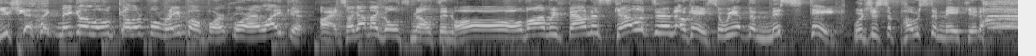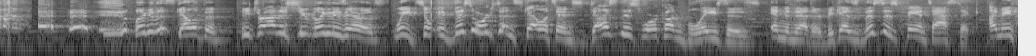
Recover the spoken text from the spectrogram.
You can like make a little colorful rainbow parkour. I like it. All right, so I got my gold smelting. Oh, hold on. We found a skeleton. Okay, so we have the mistake, which is supposed to make it. Look at this skeleton. He trying to shoot. Look at these arrows. Wait, so if this works on skeletons, does this work on blazes in the nether? Because this is fantastic. I mean,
